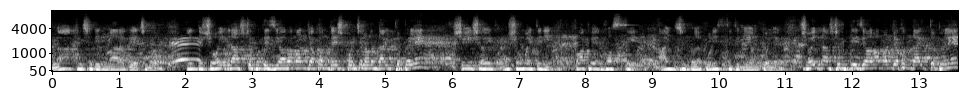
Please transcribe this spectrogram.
না খেয়ে সেদিন মারা গিয়েছিল। কিন্তু শহীদ রাষ্ট্রপতি জিয়া রহমান যখন দেশ পরিচালনার দায়িত্ব পেলেন সেই শহীদ সময় তিনি পথের হস্তে আইন শৃঙ্খলা পরিস্থিতি নিয়ম করলেন। শহীদ রাষ্ট্রপতি জিয়া রহমান যখন দায়িত্ব পেলেন,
